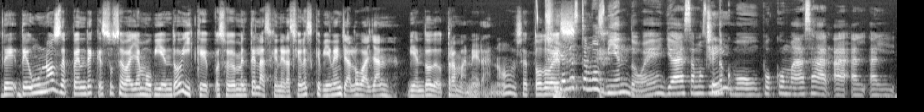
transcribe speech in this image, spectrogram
de, unos depende que eso se vaya moviendo y que pues obviamente las generaciones que vienen ya lo vayan viendo de otra manera, ¿no? O sea, todo es... Ya lo estamos viendo, ¿eh? Ya estamos viendo como un poco más al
